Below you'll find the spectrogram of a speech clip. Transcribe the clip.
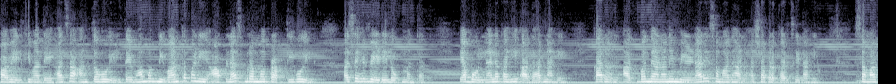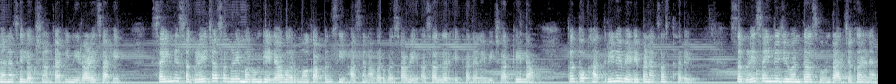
पावेल किंवा देहाचा अंत होईल तेव्हा मग निवांतपणी आपणास ब्रह्मप्राप्ती होईल. असे हे वेडे लोक म्हणतात. या बोलण्याला काही आधार नाही कारण आत्मज्ञानाने मिळणारे समाधान अशा प्रकारचे नाही. समाधानाचे लक्षण काही निराळेच आहे. सैन्य सगळेच्या सगळे मरून गेल्यावर मग आपण सिंहासनावर बसावे असा जर एखाद्याने विचार केला तर तो खात्रीने वेडेपणाचाच ठरेल. सगळे सैन्य जिवंत असून राज्य करण्यात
